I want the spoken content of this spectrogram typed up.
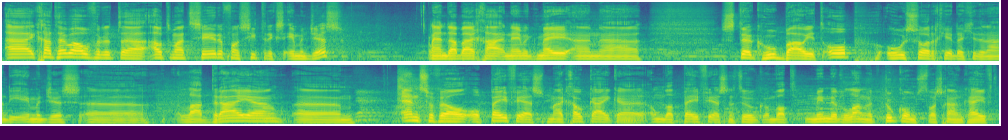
Eh, ik ga het hebben over het eh, automatiseren van Citrix Images. En daarbij ga, neem ik mee een eh, stuk hoe bouw je het op. Hoe zorg je dat je daarna die images eh, laat draaien. Ehm, en zowel op PVS, maar ik ga ook kijken, omdat PVS natuurlijk een wat minder lange toekomst waarschijnlijk heeft.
